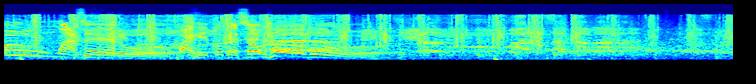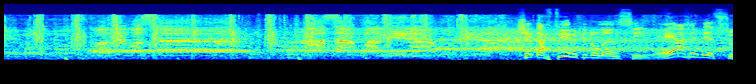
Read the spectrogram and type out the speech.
Um a zero. Vai recomeçar o jogo. Chega firme no lance. É arremesso.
